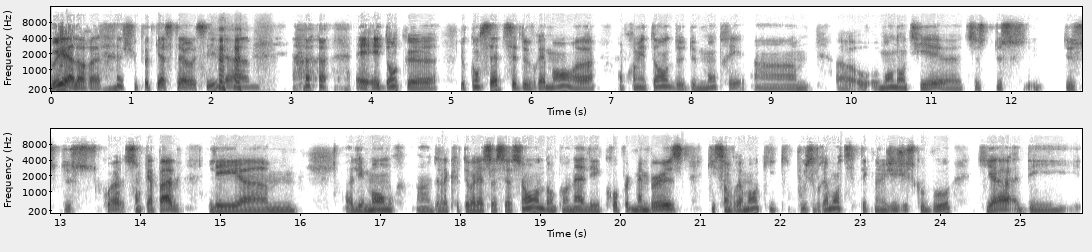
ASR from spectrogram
Oui, alors, euh, je suis podcasteur aussi. et, donc, le concept, c'est de vraiment, en premier temps, de, de montrer au monde entier de, de, quoi sont capables les, euh, les membres hein, de la Crypto Association. Donc, on a les corporate members qui sont vraiment, qui, poussent vraiment cette technologie jusqu'au bout, qui a des,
